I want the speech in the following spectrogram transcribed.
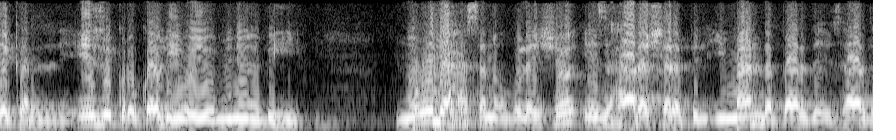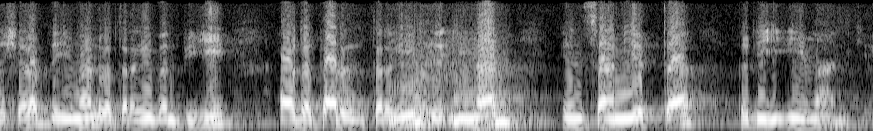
ذکر دې ای ذکر قوله و یؤمنون به نو ول حسن وګړي شو اظهار شرف الايمان د پر د اظهار د شرف د ایمان او ترغیبا به او د پر د ترغیب د ایمان انسانیت ته په دې ایمان کې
